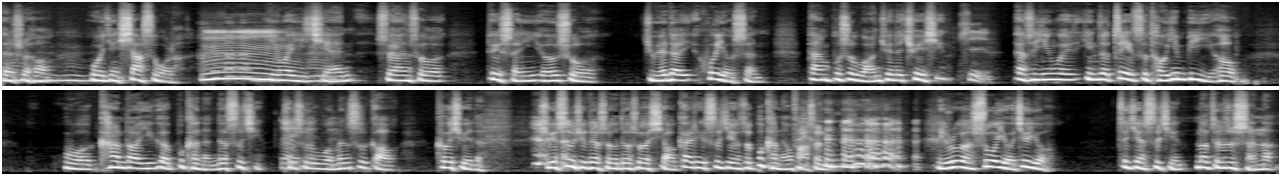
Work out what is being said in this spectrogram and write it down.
的时候，我已经吓死我了。嗯，因为以前虽然说对神有所觉得会有神，但不是完全的确信。是，但是因为因着这一次投硬币以后。我看到一个不可能的事情，就是我们是搞科学的，学数学的时候都说小概率事件是不可能发生的。你如果说有就有这件事情，那真是神了。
